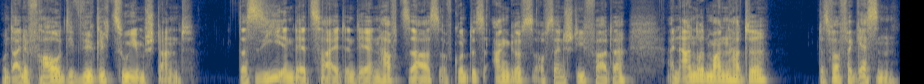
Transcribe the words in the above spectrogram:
und eine Frau, die wirklich zu ihm stand. Dass sie in der Zeit, in der er in Haft saß, aufgrund des Angriffs auf seinen Stiefvater, einen anderen Mann hatte, das war vergessen.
